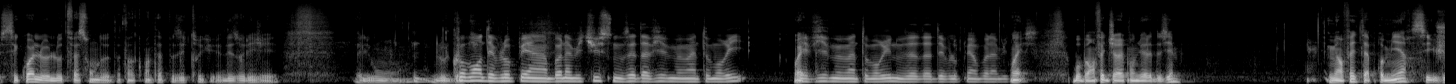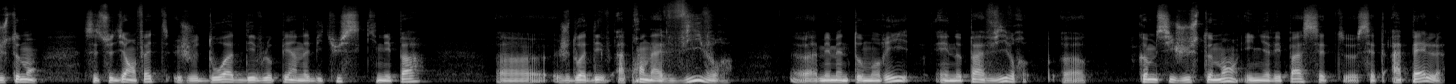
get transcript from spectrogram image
c'est quoi l'autre façon de... Attends, comment t'as posé le truc? Désolé, j'ai... Comment développer un bon habitus nous aide à vivre Memento Mori Ouais. et vivre Memento Mori nous aide à développer un bon habitus. Ouais. Bon, ben en fait, j'ai répondu à la deuxième. Mais en fait, la première, c'est justement, c'est de se dire, en fait, je dois développer un habitus qui n'est pas... euh, je dois apprendre à vivre euh, à Memento Mori et ne pas vivre euh, comme si justement il n'y avait pas cette, cet appel,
